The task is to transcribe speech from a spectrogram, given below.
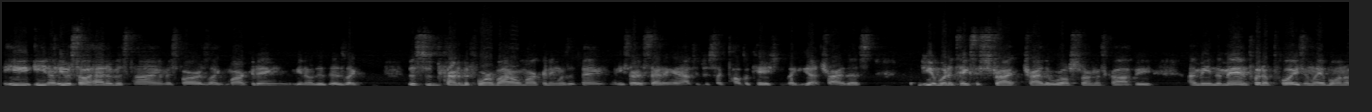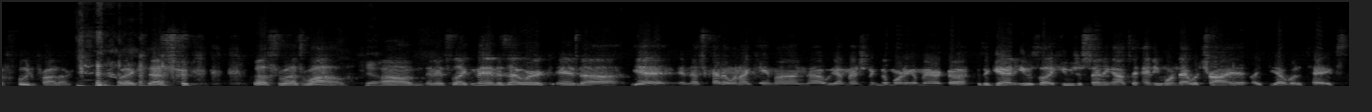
he, you know, he was so ahead of his time as far as like marketing. You know, there's like this is kind of before viral marketing was a thing. And he started sending it out to just like publications, like you got to try this. Do you know what it takes to try, try the world's strongest coffee? I mean, the man put a poison label on a food product. like that's that's that's wild. Yeah. Um, and it's like, man, does that work? And uh, yeah, and that's kind of when I came on. Uh, we got mentioned in Good Morning America because again, he was like, he was just sending out to anyone that would try it. Like, you have what it takes.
